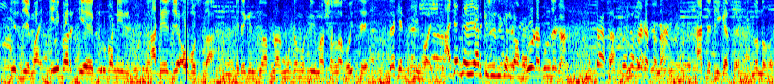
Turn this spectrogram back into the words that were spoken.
আজকের যে এইবার কুরবানির হাটের যে অবস্থা এটা কিন্তু আপনার মোটামুটি মাসাল্লাহ হয়েছে দেখেন কি হয়। আচ্ছা দেখি আর কিছু গরুটা কোন জায়গার? মুক্তা আসা মুক্তার কাছে না? আচ্ছা ঠিক আছে ধন্যবাদ।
